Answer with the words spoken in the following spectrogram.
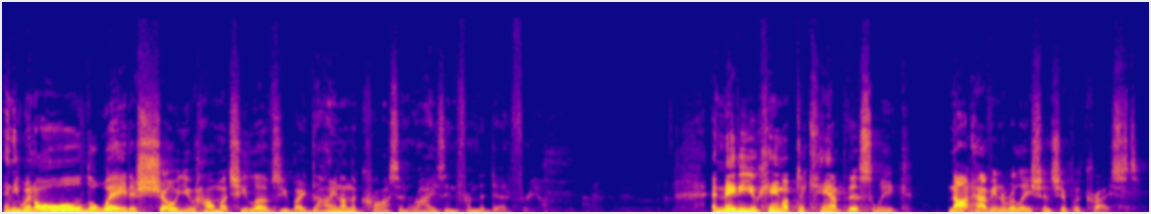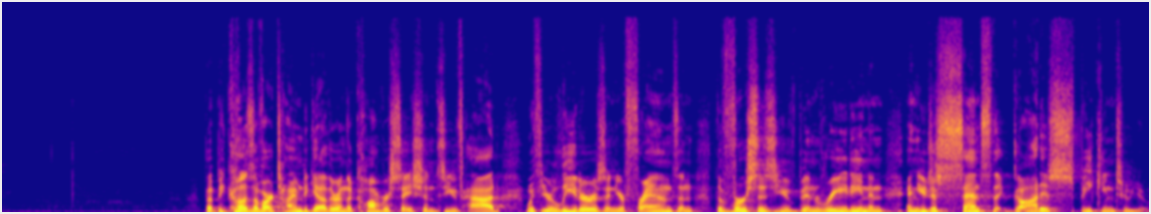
and he went all the way to show you how much he loves you by dying on the cross and rising from the dead for you. And maybe you came up to camp this week not having a relationship with Christ. But because of our time together and the conversations you've had with your leaders and your friends and the verses you've been reading, and, and you just sense that God is speaking to you,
